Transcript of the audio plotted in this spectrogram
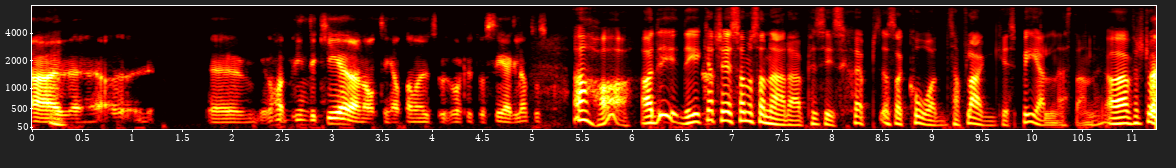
är, Mm. Eh, eh, indikerar någonting att man har ut- varit ute och seglat och så. Jaha, ja, det, det kanske är som sån här, precis, skepps, alltså kod, så flaggspel nästan. Ja, jag förstår.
